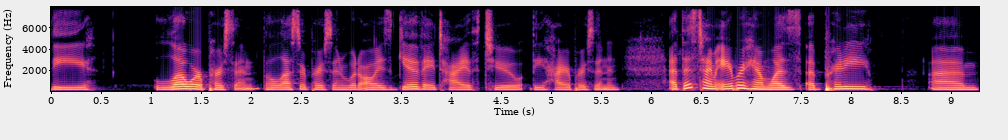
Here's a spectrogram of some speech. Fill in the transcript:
the lower person, the lesser person, would always give a tithe to the higher person. And at this time, Abraham was a pretty, um,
